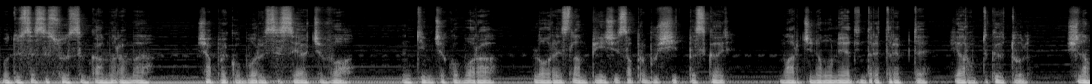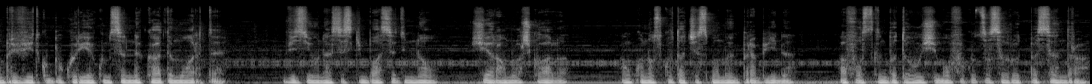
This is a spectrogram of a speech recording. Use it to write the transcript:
Mă dusese sus în camera mea și apoi coborâse să ia ceva. În timp ce cobora, Lorenz l-a împins și s-a prăbușit pe scări. Marginea uneia dintre trepte i-a rupt gâtul și l-am privit cu bucurie cum se înneca de moarte. Viziunea se schimbase din nou și eram la școală. Am cunoscut acest moment prea bine. a fost când bătăușii m-au făcut să sărut pe Sandra.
